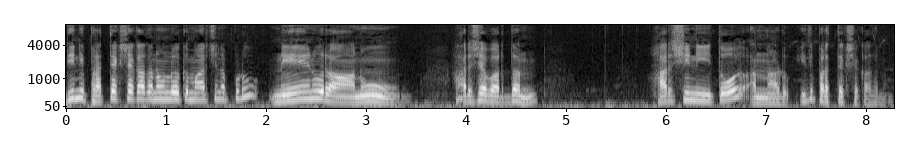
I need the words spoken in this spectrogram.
దీన్ని ప్రత్యక్ష కథనంలోకి మార్చినప్పుడు నేను రాను హర్షవర్ధన్ హర్షినితో అన్నాడు. ఇది ప్రత్యక్ష కథనం.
